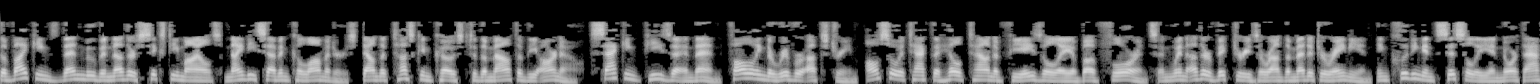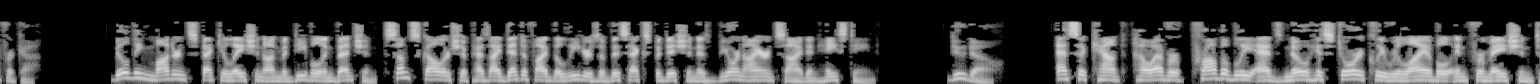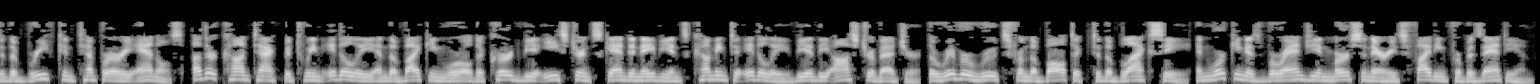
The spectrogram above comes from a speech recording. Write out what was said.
The Vikings then move another 60 miles 97 kilometers down the Tuscan coast to the mouth of the Arno, sacking Pisa and then, following the river upstream, also attack the hill town of Fiesole above Florence and win other victories around the Mediterranean, including in Sicily and North Africa. Building modern speculation on medieval invention, some scholarship has identified the leaders of this expedition as Bjorn Ironside and Hastein. Dudo S account, however, probably adds no historically reliable information to the brief contemporary annals. Other contact between Italy and the Viking world occurred via eastern Scandinavians coming to Italy via the Austrvegr, the river routes from the Baltic to the Black Sea, and working as Varangian mercenaries fighting for Byzantium.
